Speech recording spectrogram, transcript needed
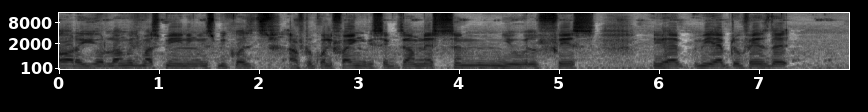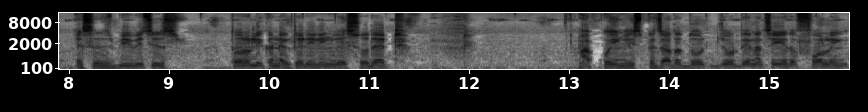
और your language must be in English because after qualifying this examination you will face you have we have to face the ssb which is thoroughly conducted in english, so that आपको इंग्लिश पे ज़्यादा ज़ोर देना चाहिए। द फॉलोइंग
